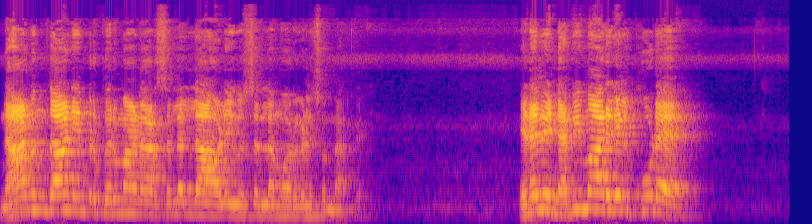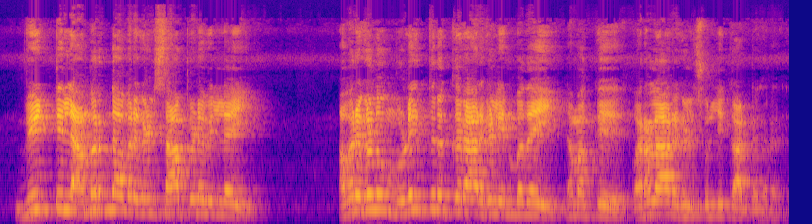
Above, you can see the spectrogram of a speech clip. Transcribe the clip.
நானும் தான் என்று பெருமானார் செல்லல்லா அலைவசல்லம் அவர்கள் சொன்னார்கள். எனவே நபிமார்கள் கூட வீட்டில் அமர்ந்து அவர்கள் சாப்பிடவில்லை. அவர்களும் உழைத்திருக்கிறார்கள் என்பதை நமக்கு வரலாறுகள் சொல்லி காட்டுகிறது.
